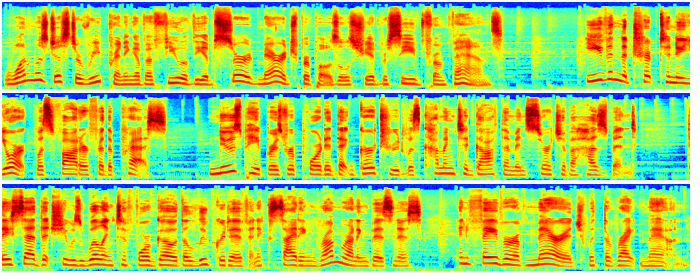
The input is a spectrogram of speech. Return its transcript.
One was just a reprinting of a few of the absurd marriage proposals she had received from fans. Even the trip to New York was fodder for the press. Newspapers reported that Gertrude was coming to Gotham in search of a husband. They said that she was willing to forego the lucrative and exciting rum running business in favor of marriage with the right man.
